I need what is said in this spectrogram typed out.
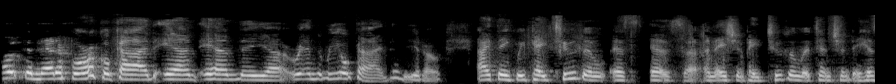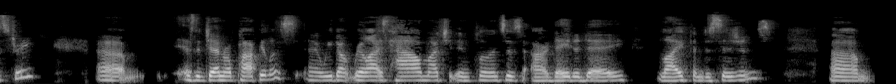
both the metaphorical kind and and the uh, and the real kind. You know, I think we pay too little as as a nation pay too little attention to history. Um, as a general populace, and we don't realize how much it influences our day to day life and decisions. Um,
